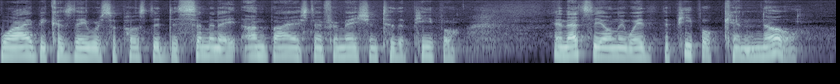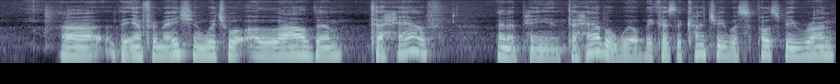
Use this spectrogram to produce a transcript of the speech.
Why? Because they were supposed to disseminate unbiased information to the people. And that's the only way that the people can know uh, the information which will allow them to have an opinion, to have a will, because the country was supposed to be run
